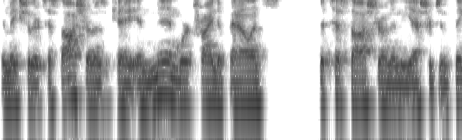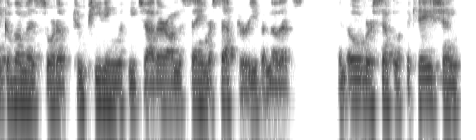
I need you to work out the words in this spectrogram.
and make sure their testosterone is okay. In men, we're trying to balance the testosterone and the estrogen. Think of them as sort of competing with each other on the same receptor, even though that's an oversimplification.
